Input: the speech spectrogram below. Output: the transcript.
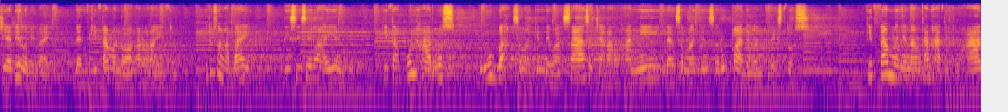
jadi lebih baik dan kita mendoakan orang itu. Itu sangat baik. Di sisi lain, kita pun harus berubah semakin dewasa secara rohani dan semakin serupa dengan Kristus. Kita menyenangkan hati Tuhan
